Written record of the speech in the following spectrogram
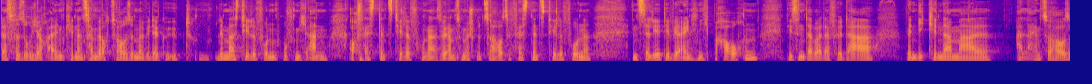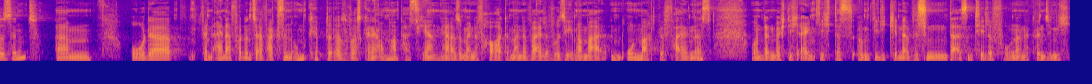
Das versuche ich auch allen Kindern. Das haben wir auch zu Hause immer wieder geübt. Nimm mal das Telefon und ruf mich an. Auch Festnetztelefone. Also wir haben zum Beispiel zu Hause Festnetztelefone installiert, die wir eigentlich nicht brauchen. Die sind aber dafür da, wenn die Kinder mal allein zu Hause sind ähm, oder wenn einer von uns Erwachsenen umkippt oder sowas, kann ja auch mal passieren. Ja, also meine Frau hatte mal eine Weile, wo sie immer mal in Ohnmacht gefallen ist. Und dann möchte ich eigentlich, dass irgendwie die Kinder wissen, da ist ein Telefon und da können sie mich,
